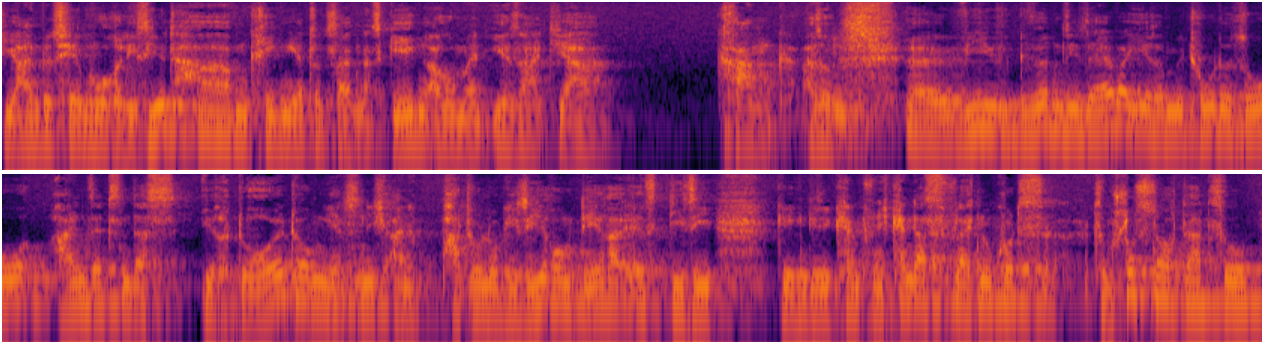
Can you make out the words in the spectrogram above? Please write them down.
die einen bisher moralisiert haben, kriegen jetzt sozusagen das Gegenargument, ihr seid ja krank. Also mhm. äh, wie würden Sie selber Ihre Methode so einsetzen, dass Ihre Deutung jetzt nicht eine Pathologisierung derer ist, die Sie, gegen die Sie kämpfen? Ich kenne das vielleicht nur kurz zum Schluss noch dazu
